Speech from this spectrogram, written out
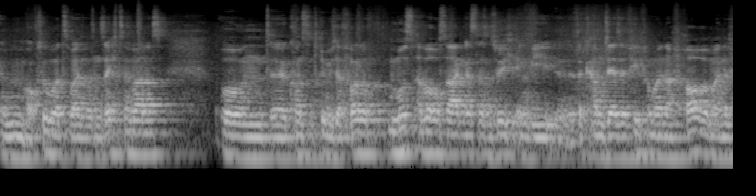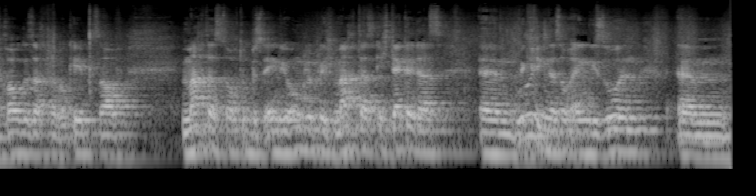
Im Oktober 2016 war das und äh, konzentriere mich da voll. Muss aber auch sagen, dass das natürlich irgendwie, äh, da kam sehr, sehr viel von meiner Frau, weil meine Frau gesagt hat, okay, pass auf, mach das doch, du bist irgendwie unglücklich, mach das, ich deckel das, ähm, wir kriegen das auch irgendwie so hin. Ähm,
